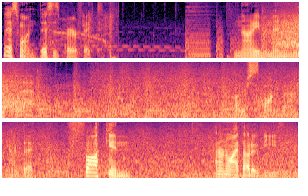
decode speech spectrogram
This one, this is perfect. Not even any need for that. Oh, they're spawning behind me, aren't they? Fucking... I don't know, I thought it would be easy.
